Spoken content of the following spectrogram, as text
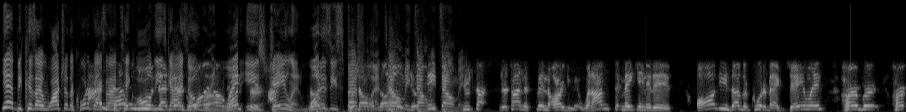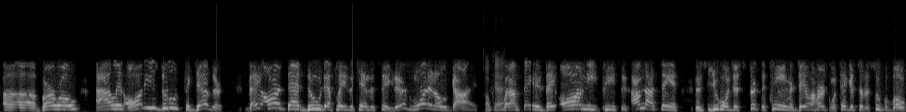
Yeah, because I watch other quarterbacks I'm and I take all these guys over him. What eraser. Jalen? What is he special no, at? no, tell me, you- tell me, tell me. You're, try, you're trying to spin the argument. What I'm making it is all these other quarterbacks, Jalen, Herbert, Her, uh, uh, Burrow, Allen, all these dudes together, they aren't that dude that plays in Kansas City. There's one of those guys. Okay. What I'm saying is they all need pieces. I'm not saying you're going to just strip the team and Jalen Hurts going to take it to the Super Bowl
